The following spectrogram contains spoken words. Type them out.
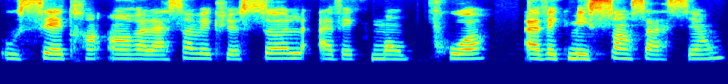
aussi être en relation avec le sol, avec mon poids, avec mes sensations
